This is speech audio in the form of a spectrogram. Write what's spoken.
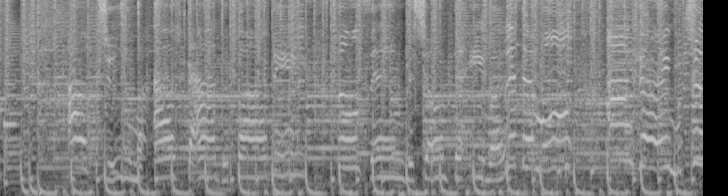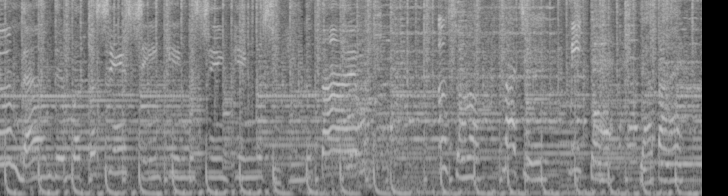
to my after ディー当然でしょって言われても案外夢中なんで私シンキングシンキングシンキングタイム。嘘マジ見てやばい。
